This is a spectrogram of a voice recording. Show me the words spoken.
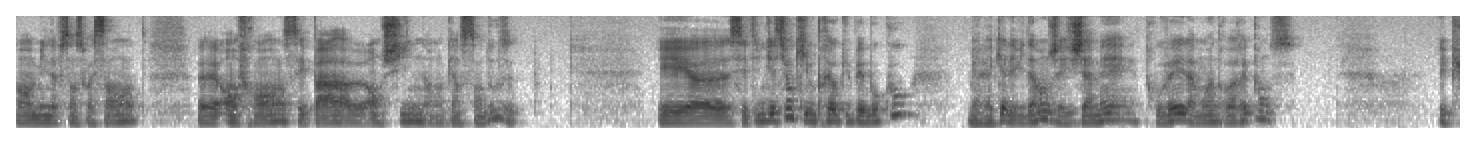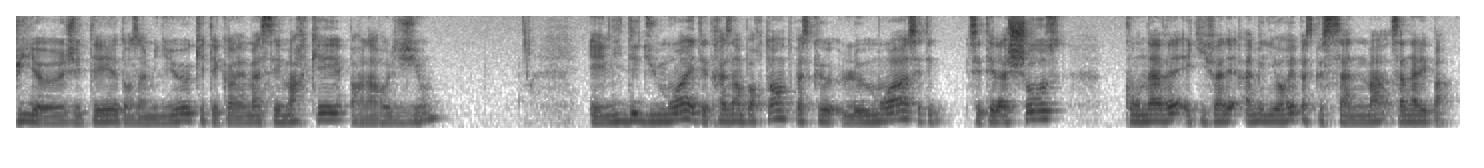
en 1960 euh, en France et pas en Chine en 1512. Et c'est une question qui me préoccupait beaucoup, mais à laquelle évidemment j'ai jamais trouvé la moindre réponse. Et puis j'étais dans un milieu qui était quand même assez marqué par la religion. Et l'idée du moi était très importante parce que le moi, c'était la chose qu'on avait et qu'il fallait améliorer parce que ça n'allait pas.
